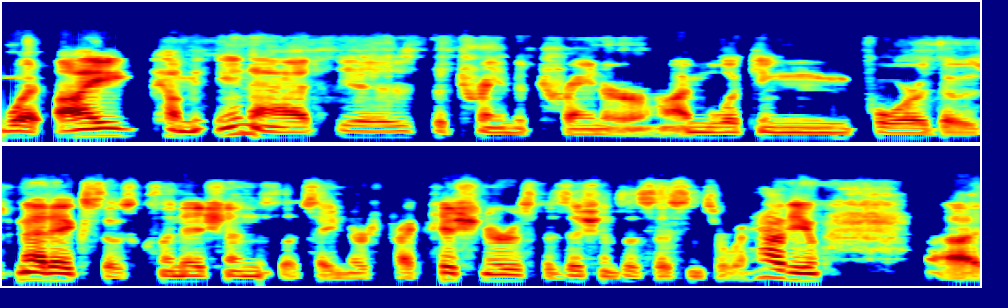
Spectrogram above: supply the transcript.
what I come in at is the train the trainer. I'm looking for those medics, those clinicians, let's say nurse practitioners, physicians assistants, or what have you, uh,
